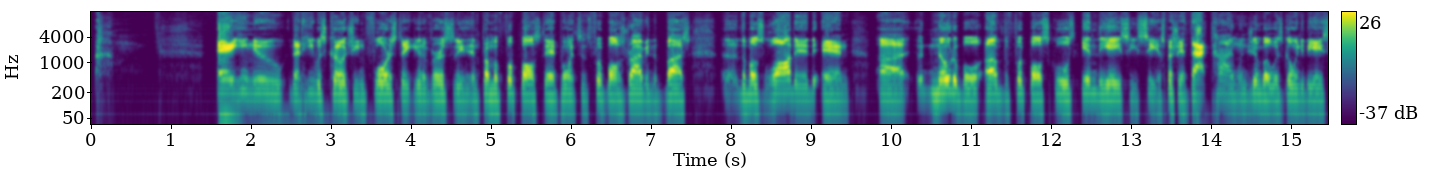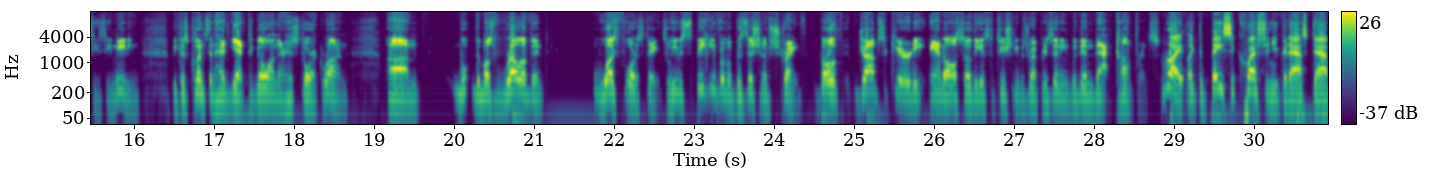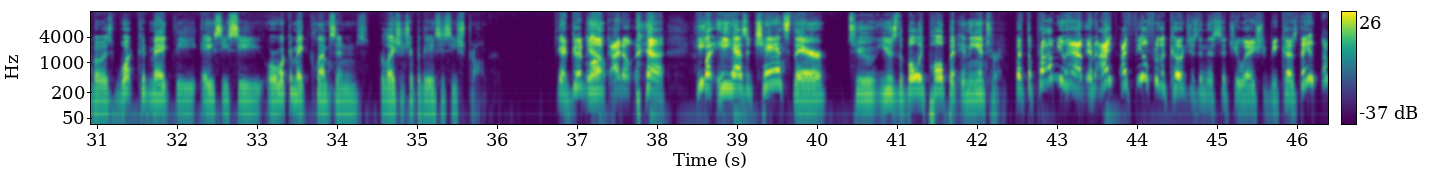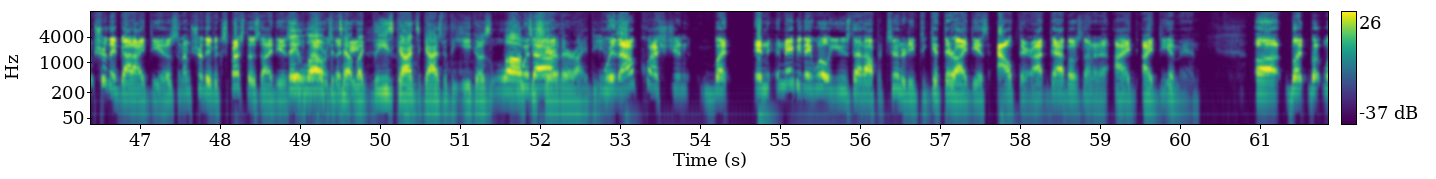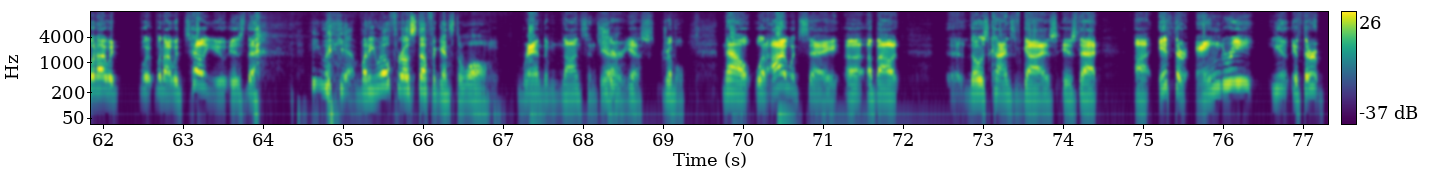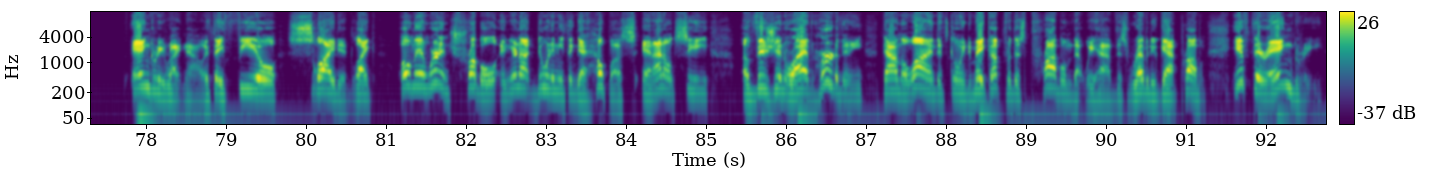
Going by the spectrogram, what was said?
A, he knew that he was coaching Florida State University, and from a football standpoint, since football is driving the bus, uh, the most lauded and uh, notable of the football schools in the ACC, especially at that time when Jimbo was going to the ACC meeting, because Clemson had yet to go on their historic run. Um, w- the most relevant was Florida State. So he was speaking from a position of strength, both job security and also the institution he was representing within that conference. Right. Like the basic question you could ask Dabo is what could make the ACC or what could make Clemson's relationship with the ACC stronger? Yeah, good You luck. know- I don't. he, But he has a chance there to use the bully pulpit in the interim. But the problem you have, and I, I feel for the coaches in this situation because they, I'm sure they've got ideas, and I'm sure they've expressed those ideas. They to the love to tell, like these kinds of guys with the egos love to share their ideas. without question. But and and maybe they will use that opportunity to get their ideas out there. I, Dabo's not an I, idea man, uh, but but what I would what, what I would tell you is that he, yeah, but he will throw stuff against the wall. Random nonsense. Yeah. Sure, yes, drivel. Now, what I would say uh, about uh, those kinds of guys is that uh, if they're angry, you if they're angry right now, if they feel slighted, like oh man, we're in trouble and you're not doing anything to help us, and I don't see a vision or I haven't heard of any down the line that's going to make up for this problem that we have, this revenue gap problem. If they're angry,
